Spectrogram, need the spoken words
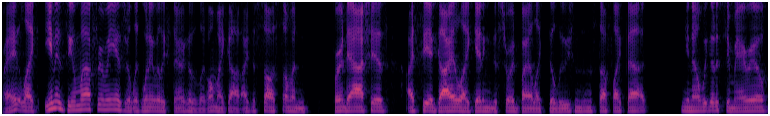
right? Like, Inazuma, for me, is like when it really started, because like, oh my god, I just saw someone burned ashes. I see a guy like getting destroyed by like delusions and stuff like that. You know, we go to Sumeru,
